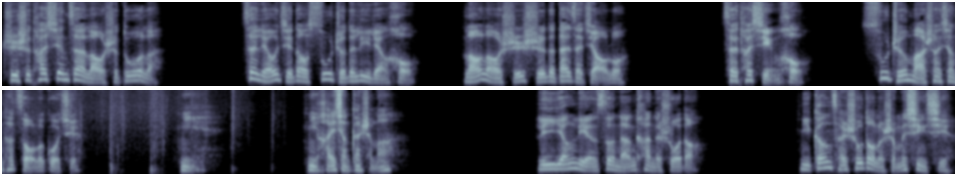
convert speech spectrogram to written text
只是他现在老实多了。在了解到苏哲的力量后，老老实实的待在角落。在他醒后，苏哲马上向他走了过去。你，你还想干什么？李阳脸色难看的说道：“你刚才收到了什么信息？”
